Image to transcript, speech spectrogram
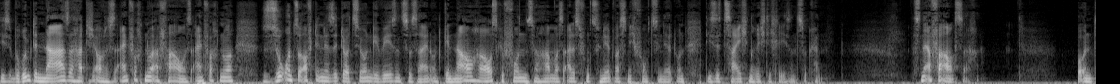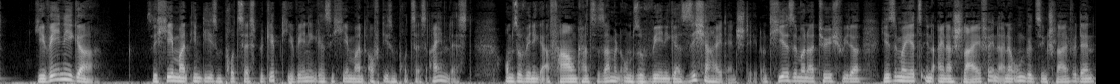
diese berühmte Nase hatte ich auch. Das ist einfach nur Erfahrung. Es ist einfach nur so und so oft in der Situation gewesen zu sein und genau herausgefunden zu haben, was alles funktioniert, was nicht funktioniert und diese Zeichen richtig lesen zu können. Das ist eine Erfahrungssache. Und je weniger sich jemand in diesen Prozess begibt, je weniger sich jemand auf diesen Prozess einlässt, umso weniger Erfahrung kannst du sammeln, umso weniger Sicherheit entsteht. Und hier sind wir natürlich wieder, hier sind wir jetzt in einer Schleife, in einer ungünstigen Schleife, denn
